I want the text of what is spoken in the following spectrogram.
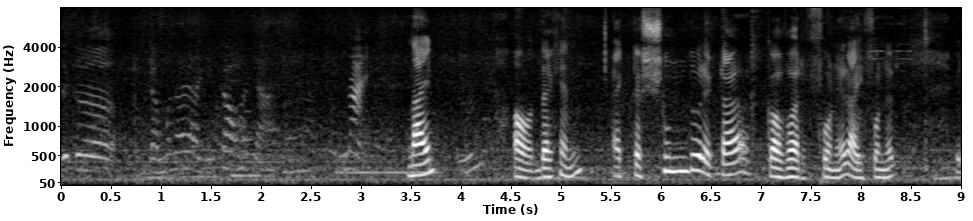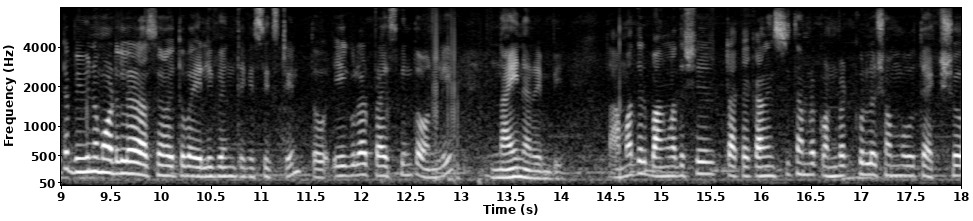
这个敢不能让你告一下？奶。 নাইন ও দেখেন একটা সুন্দর একটা কভার ফোনের আইফোনের এটা বিভিন্ন মডেলের আছে হয়তো বা ইলেভেন থেকে সিক্সটিন তো এইগুলোর প্রাইস কিন্তু অনলি নাইন আর এমবি তো আমাদের বাংলাদেশের টাকা কারেন্সিতে আমরা কনভার্ট করলে সম্ভবত একশো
